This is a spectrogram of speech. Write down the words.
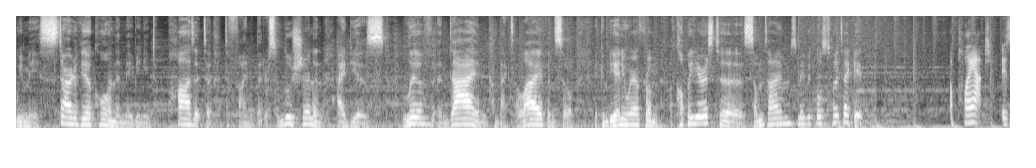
we may start a vehicle and then maybe need to to, to find a better solution and ideas live and die and come back to life and so it can be anywhere from a couple years to sometimes maybe close to a decade. A plant is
